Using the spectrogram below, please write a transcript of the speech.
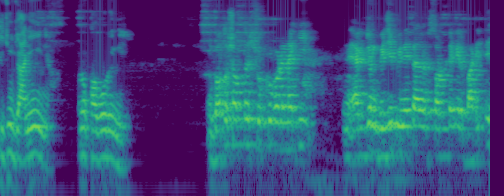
কিছু জানিই না কোনো খবরই নেই। গত সপ্তাহে শুক্রবারে নাকি একজন বিজেপি নেতার সল্টলেকের বাড়িতে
